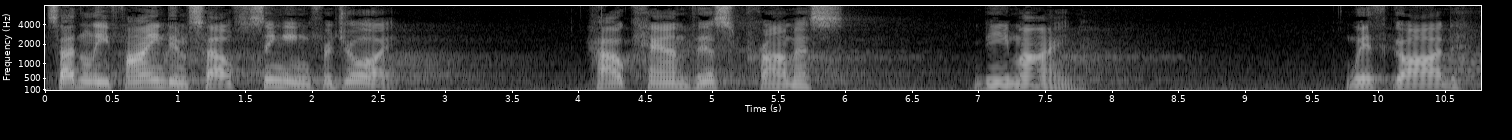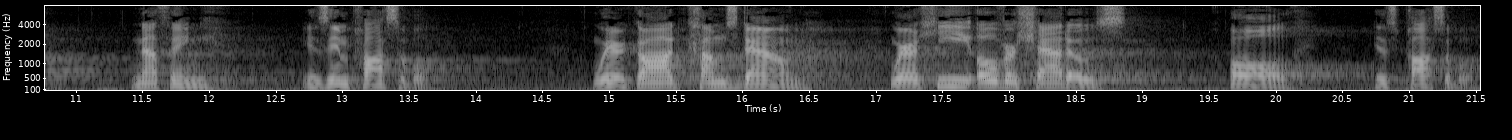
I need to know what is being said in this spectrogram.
suddenly find himself singing for joy? How can this promise be mine? With God, nothing is impossible. Where God comes down, where He overshadows, all is possible.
